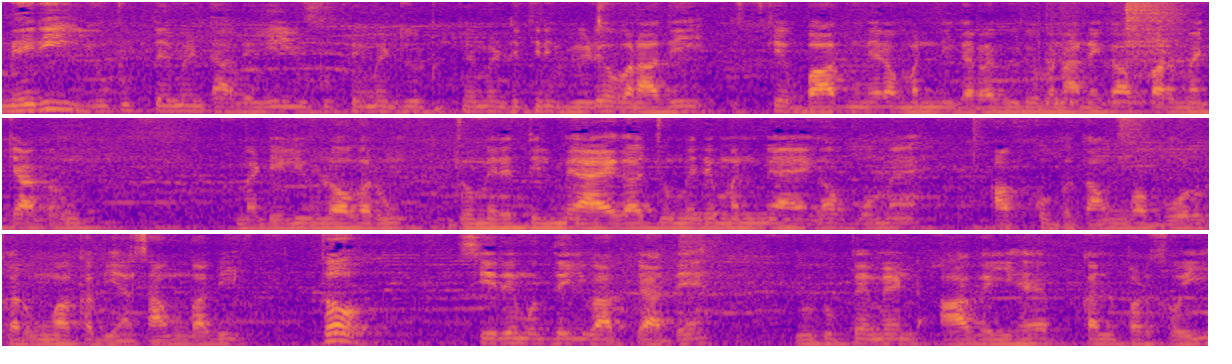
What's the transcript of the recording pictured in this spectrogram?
मेरी यूट्यूब पेमेंट आ गई है यूट्यूब पेमेंट यूट्यूब पेमेंट इतनी वीडियो बना दी। इसके बाद मेरा मन नहीं कर रहा वीडियो बनाने का, पर मैं क्या करूँ? मैं डेली ब्लॉगर हूँ। जो मेरे दिल में आएगा, जो मेरे मन में आएगा, वो मैं आपको बताऊँगा बोर करूँगा, कभी हंसाऊँगा भी। तो सीधे मुद्दे की बात पे आते हैं। यूट्यूब पेमेंट आ गई है कल परसों ही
